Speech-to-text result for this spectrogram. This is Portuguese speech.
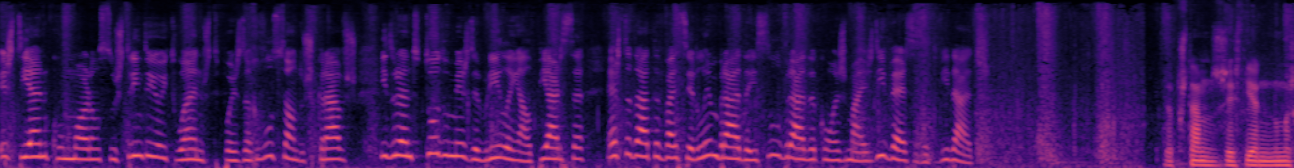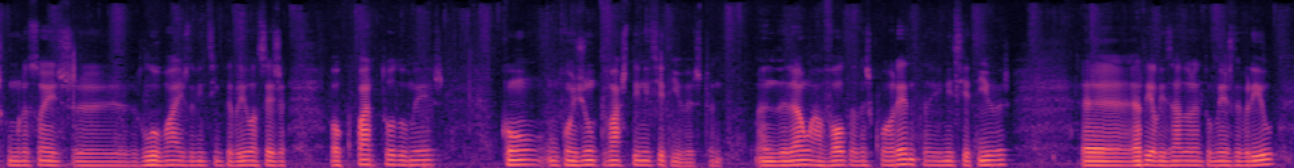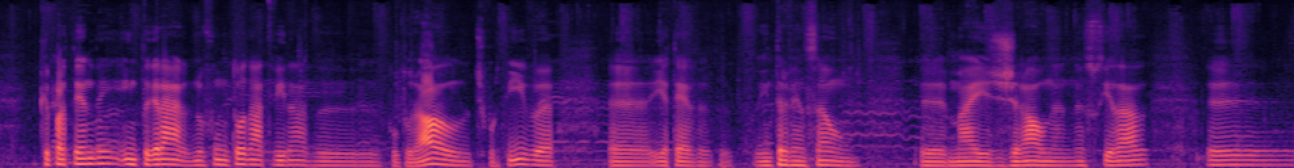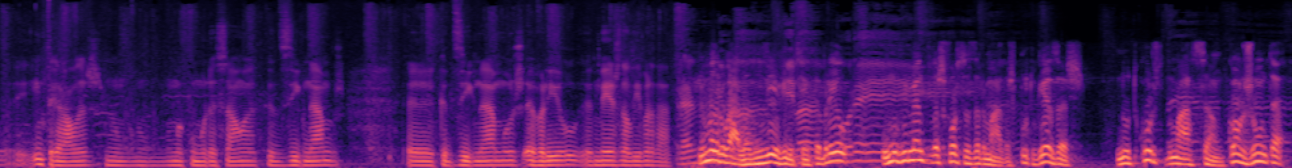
Este ano comemoram-se os 38 anos depois da Revolução dos Cravos e durante todo o mês de abril, em Alpiarça, esta data vai ser lembrada e celebrada com as mais diversas atividades. Apostamos este ano numas comemorações uh, globais do 25 de Abril, ou seja, ocupar todo o mês com um conjunto vasto de iniciativas. Portanto, andarão à volta das 40 iniciativas uh, a realizar durante o mês de Abril, que pretendem integrar, no fundo, toda a atividade cultural, desportiva uh, e até de, de, intervenção mais geral na, na sociedade, uh, integrá-las numa comemoração a que designamos uh, que designamos Abril, mês da liberdade. Na madrugada do dia 25 de Abril, o movimento das Forças Armadas Portuguesas, no decurso de uma ação conjunta,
